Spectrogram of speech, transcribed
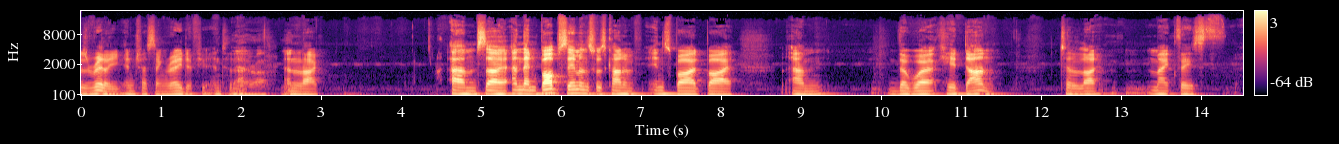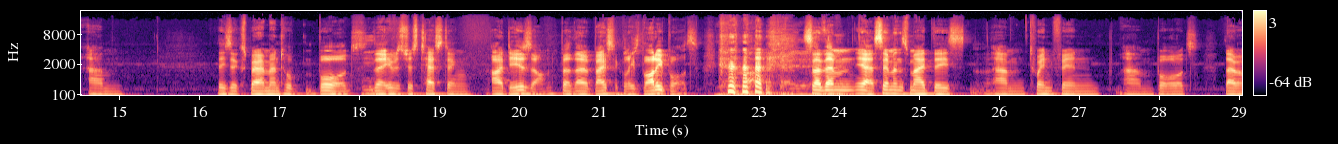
a really interesting read if you're into Yeah, that right. Yeah. and like um so and then bob simmons was kind of inspired by um the work he'd done to like make these um these experimental boards Hmm. that he was just testing ideas on but they were basically bodyboards Yeah, right. Okay, yeah, so yeah. then yeah simmons made these um twin fin um boards they were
